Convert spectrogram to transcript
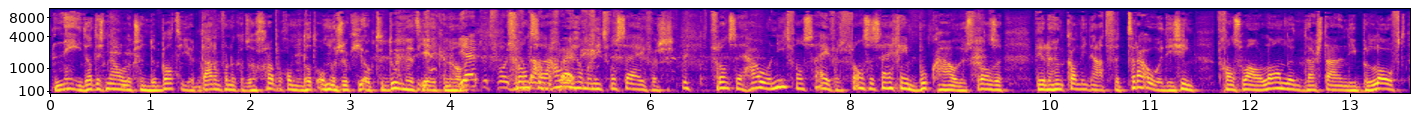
Nee, dat is nauwelijks een debat hier. Daarom vond ik het zo grappig om dat onderzoekje ook te doen met die economen. Jij hebt het voor Fransen houden helemaal niet van cijfers. Fransen houden niet van cijfers. Fransen zijn geen boekhouders. Fransen willen hun kandidaat vertrouwen. Die zien François Hollande daar staan en die belooft...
